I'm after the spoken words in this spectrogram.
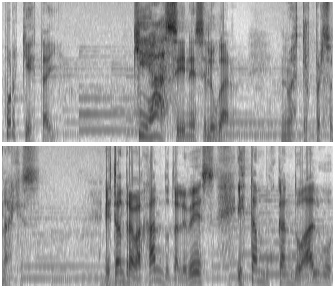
por qué está ahí. ¿Qué hace en ese lugar nuestros personajes? Están trabajando tal vez, están buscando algo,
